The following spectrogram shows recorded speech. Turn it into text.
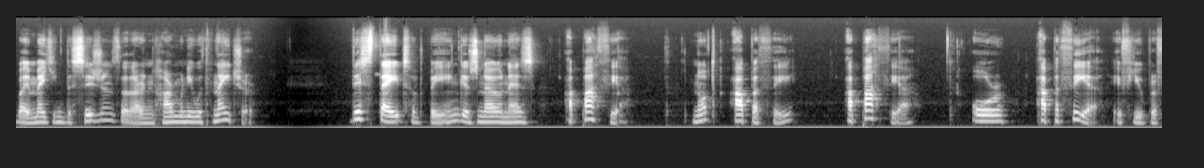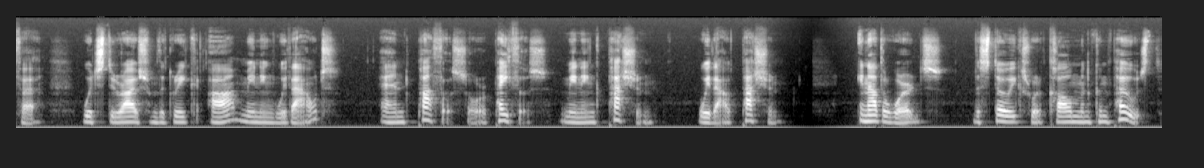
by making decisions that are in harmony with nature. This state of being is known as apatheia, not apathy, apatheia, or apatheia if you prefer, which derives from the Greek a meaning without and pathos or pathos meaning passion, without passion. In other words, the Stoics were calm and composed.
